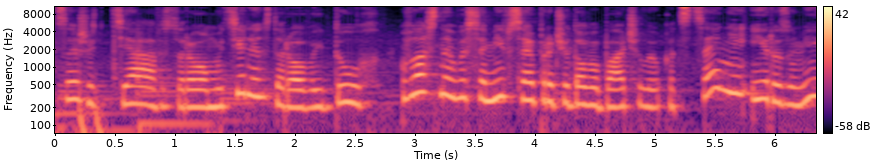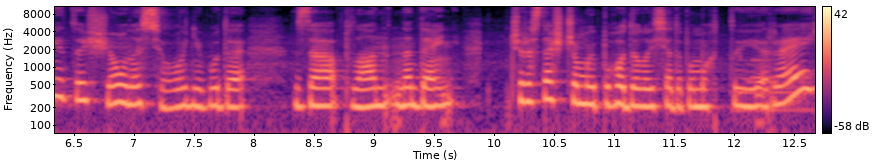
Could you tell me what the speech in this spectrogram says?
це життя в здоровому тілі, здоровий дух. Власне, ви самі все причудово бачили у катсцені і розумієте, що у нас сьогодні буде за план на день. Через те, що ми погодилися допомогти Рей,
